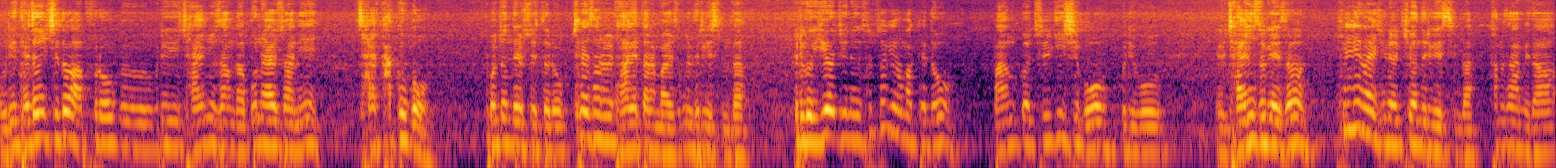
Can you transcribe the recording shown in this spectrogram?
우리 대전시도 앞으로 그 우리 자연유산과 문화유산이 잘 가꾸고 보존될 수 있도록 최선을 다하겠다는 말씀을 드리겠습니다. 그리고 이어지는 숲속의 음악회도 마음껏 즐기시고 그리고 자연 속에서 힐링하시길 기원드리겠습니다. 감사합니다.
